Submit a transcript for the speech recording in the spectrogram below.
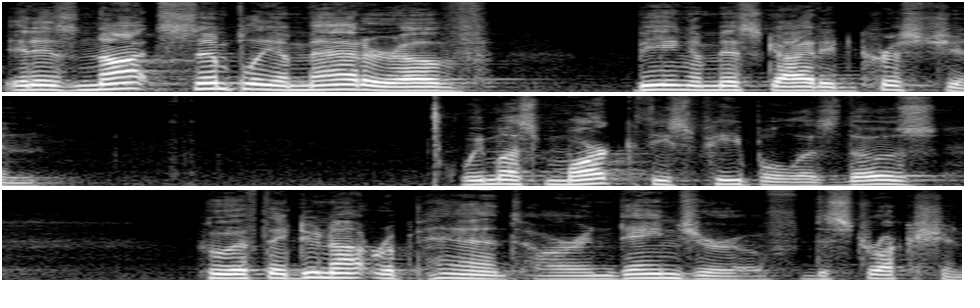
It is not simply a matter of being a misguided Christian. We must mark these people as those who, if they do not repent, are in danger of destruction.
